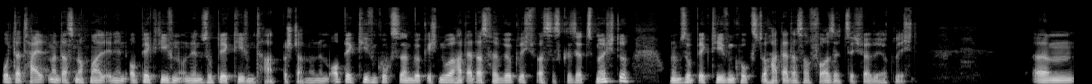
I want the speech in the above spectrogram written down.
unterteilt man das nochmal in den objektiven und den subjektiven Tatbestand. Und im objektiven guckst du dann wirklich nur, hat er das verwirklicht, was das Gesetz möchte? Und im subjektiven guckst du, hat er das auch vorsätzlich verwirklicht? Ähm,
